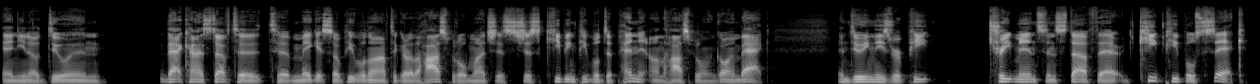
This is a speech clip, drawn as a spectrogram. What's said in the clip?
and you know doing that kind of stuff to to make it so people don't have to go to the hospital much. It's just keeping people dependent on the hospital and going back and doing these repeat treatments and stuff that keep people sick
